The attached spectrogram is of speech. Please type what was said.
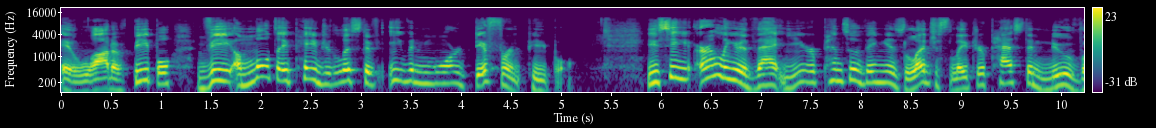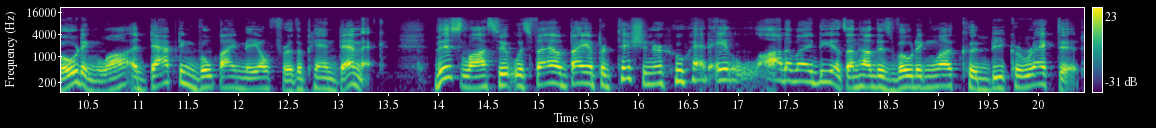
a lot of people v. a multi-page list of even more different people. You see, earlier that year, Pennsylvania's legislature passed a new voting law adapting vote by mail for the pandemic. This lawsuit was filed by a petitioner who had a lot of ideas on how this voting law could be corrected.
